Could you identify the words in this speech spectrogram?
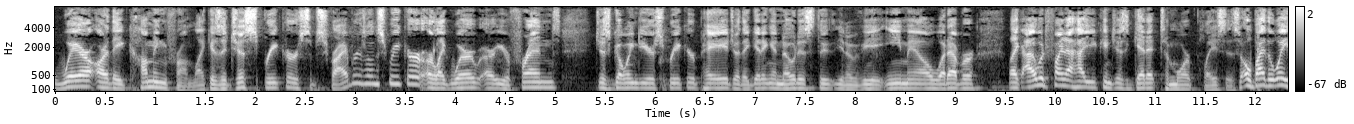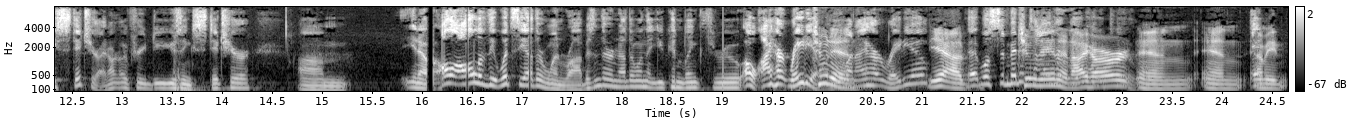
where are they coming from? Like, is it just Spreaker subscribers on Spreaker, or like where are your friends just going to your Spreaker page? Are they getting a notice through, you know, via email, whatever? Like, I would find out how you can just get it to more places. Oh, by the way, Stitcher. I don't know if you're using Stitcher. Um, you know, all, all of the. What's the other one, Rob? Isn't there another one that you can link through? Oh, iHeartRadio. TuneIn. On iHeartRadio. Yeah. Uh, we'll submit it Tune it in and iHeart and, and, and I mean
